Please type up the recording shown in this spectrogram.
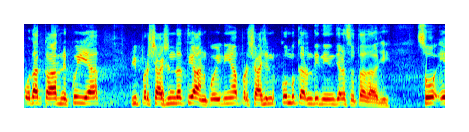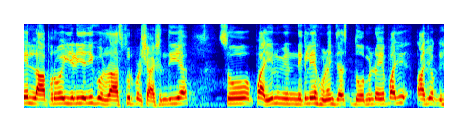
ਉਹਦਾ ਕਾਰਨ ਇੱਕੋ ਹੀ ਆ ਵੀ ਪ੍ਰਸ਼ਾਸਨ ਦਾ ਧਿਆਨ ਕੋਈ ਨਹੀਂ ਆ ਪ੍ਰਸ਼ਾਸਨ ਕੁੰਭ ਕਰਨ ਦੀ ਨੀਂਦ ਜਿਹੜਾ ਸੁੱਤਾ ਦਾ ਜੀ। ਸੋ ਇਹ ਲਾਪਰਵਾਹੀ ਜਿਹੜੀ ਹੈ ਜੀ ਗੁਰਦਾਸਪੁਰ ਪ੍ਰਸ਼ਾਸਨ ਦੀ ਆ। ਸੋ ਭਾਜੀ ਨੂੰ ਨਿਕਲੇ ਹੁਣੇ ਜਸਟ 2 ਮਿੰਟ ਹੋਏ ਭਾਜੀ ਆ ਅੱਗੇ।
